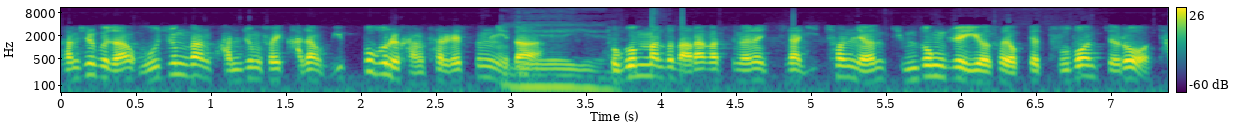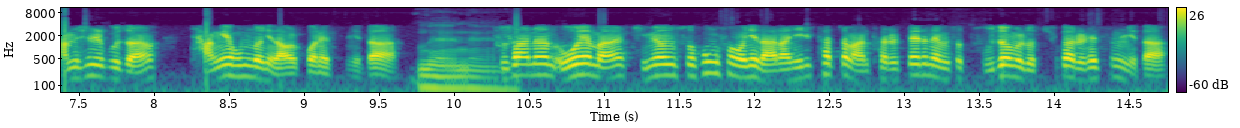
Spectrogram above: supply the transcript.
잠실구장 우중간 관중석의 가장 윗부분을 강타를 했습니다. 예, 예. 조금만 더 날아갔으면 지난 2000년 김동주에 이어서 역대 두 번째로 잠실구장 장애 홈런이 나올 뻔했습니다. 네네. 네. 부산은 5회 말 김현수, 홍성원이 나란히 1타점 안타를 때려내면서 두 점을 더 추가를 했습니다.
